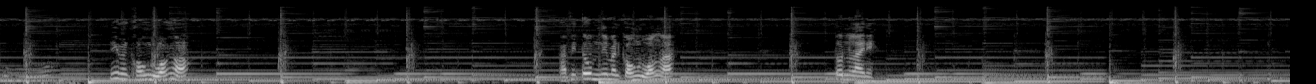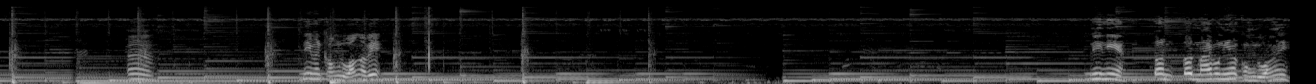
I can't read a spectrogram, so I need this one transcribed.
โอ้โหนี่มันของหลวงเหรอะพี่ตุ้มนี่มันของหลวงเหรอ ต้นอะไรนี่ เออ นี่มันของหลวงเหรอพี่ นี่นี่ต้นต้นไม้พวกนี้ของหลวงนี่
